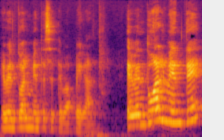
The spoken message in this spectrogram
eventualmente se te va pegando. Eventualmente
